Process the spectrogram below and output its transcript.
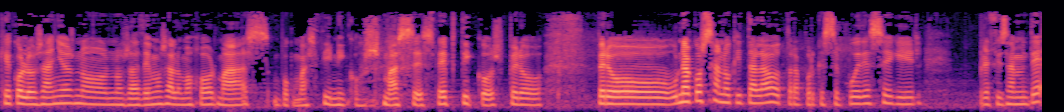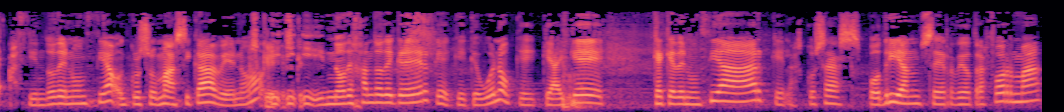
que con los años no, nos hacemos a lo mejor más un poco más cínicos, más escépticos, pero pero una cosa no quita la otra porque se puede seguir precisamente haciendo denuncia o incluso más si cabe, ¿no? Es que- y, es y- que- y no dejando de creer que, que- que, bueno que, que hay que que hay que denunciar, que las cosas podrían ser de otra forma.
